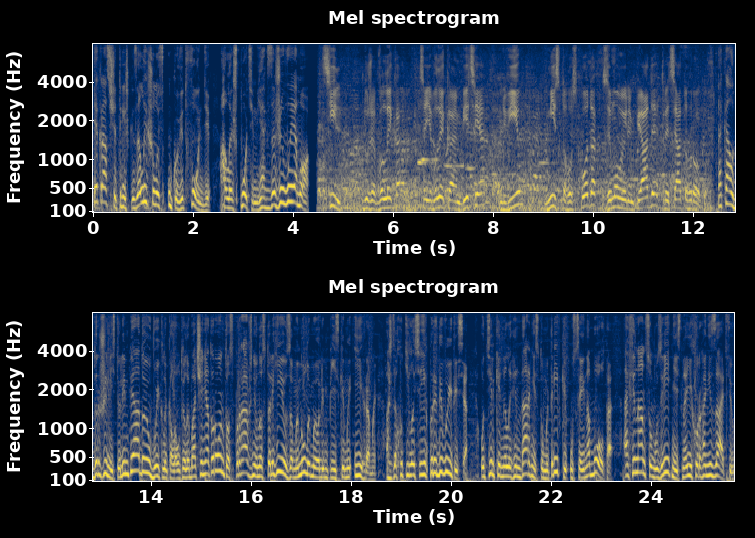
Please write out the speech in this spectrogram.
Якраз ще трішки залишилось у ковідфонді. Але ж потім як заживемо? Ціль дуже велика. Це є велика амбіція. Львів, місто господар зимової олімпіади 30-го року. Така одержимість Олімпіадою викликала у телебачення Торонто справжню ностальгію за минулими Олімпійськими іграми. Аж захотілося їх передивитися. От тільки не легендарні стометрівки Усейна Болта, а фінансову звітність на їх організацію,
